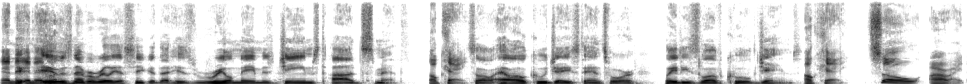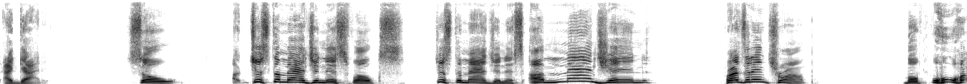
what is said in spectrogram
And, It, and it was never really a secret that his real name is James Todd Smith. okay. So LL Cool J stands for Ladies Love Cool James. Okay. So, all right, I got it. So, uh, just imagine this, folks. Just imagine this. Imagine President Trump before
